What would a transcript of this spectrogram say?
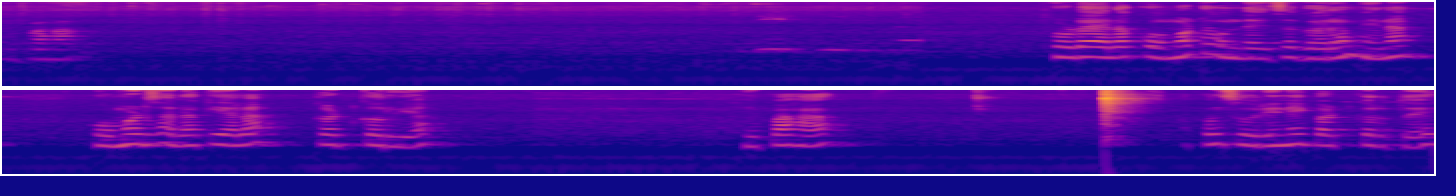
हे पहा. थोडं याला कोमट होऊन द्यायचं गरम आहे ना? कोमट झालं की याला कट करूया. हे पहा. आपण सुरीने कट करतोय.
